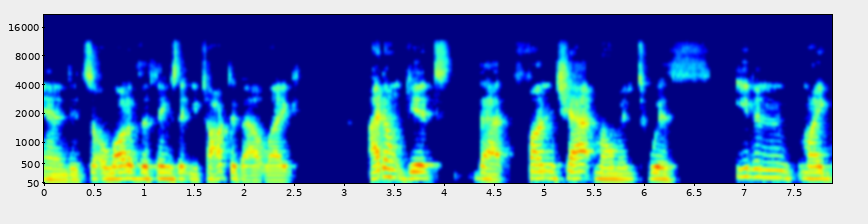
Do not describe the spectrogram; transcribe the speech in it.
and it's a lot of the things that you talked about like i don't get that fun chat moment with even my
